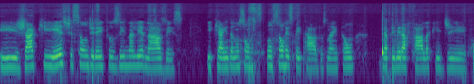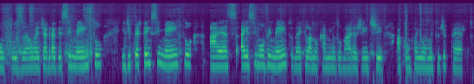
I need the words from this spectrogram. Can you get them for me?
E já que estes são direitos inalienáveis e que ainda não são, não são respeitados, né? Então, minha primeira fala aqui de conclusão é de agradecimento e de pertencimento a, essa, a esse movimento, né, que lá no Caminho do Mar a gente acompanhou muito de perto.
